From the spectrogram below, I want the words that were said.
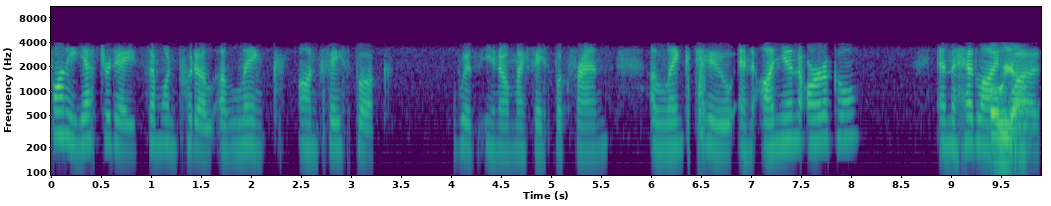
funny. Yesterday, someone put a, a link on Facebook with you know my Facebook friends a link to an Onion article, and the headline oh, yeah. was,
